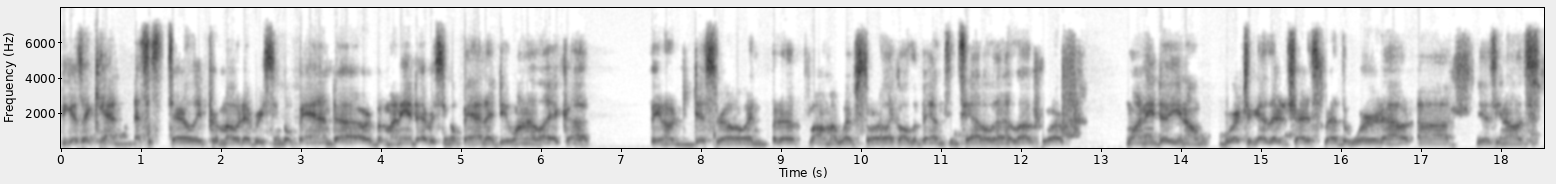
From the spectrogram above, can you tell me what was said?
because I can't necessarily promote every single band uh, or put money into every single band. I do want to like uh, you know distro and put up on my web store like all the bands in Seattle that I love who are wanting to, you know, work together to try to spread the word out. Uh, because, you know, it's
